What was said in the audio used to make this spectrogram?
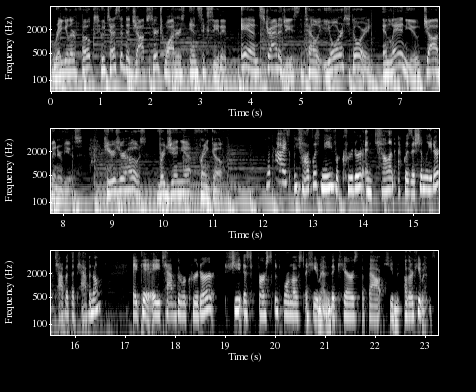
regular folks who tested the job search waters and succeeded, and strategies to tell your story and land you job interviews. Here's your host, Virginia Franco. Hey guys, we have with me recruiter and talent acquisition leader Tabitha Cavanagh, aka Tab the Recruiter. She is first and foremost a human that cares about human other humans.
